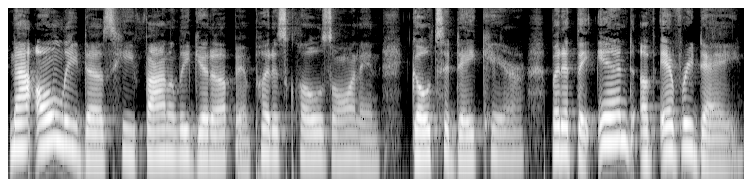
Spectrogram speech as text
Not only does he finally get up and put his clothes on and go to daycare, but at the end of every day,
